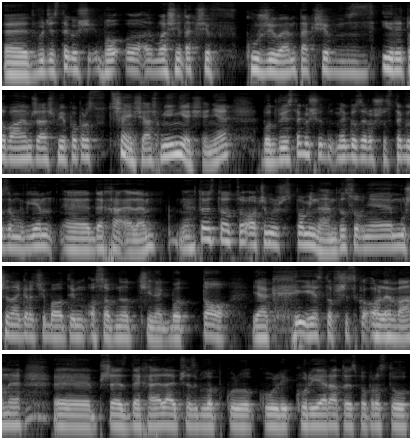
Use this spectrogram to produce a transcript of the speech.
E, 20, si- bo e, właśnie tak się wkurzyłem, tak się zirytowałem, że aż mnie po prostu trzęsie, aż mnie niesie, nie? Bo 27.06 zamówiłem e, DHL-em. E, To jest to, co, o czym już wspominałem. Dosłownie muszę nagrać chyba o tym osobny odcinek, bo to, jak jest to wszystko olewane e, przez DHL i przez Glob Kur- Kur- Kuriera, to jest po prostu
